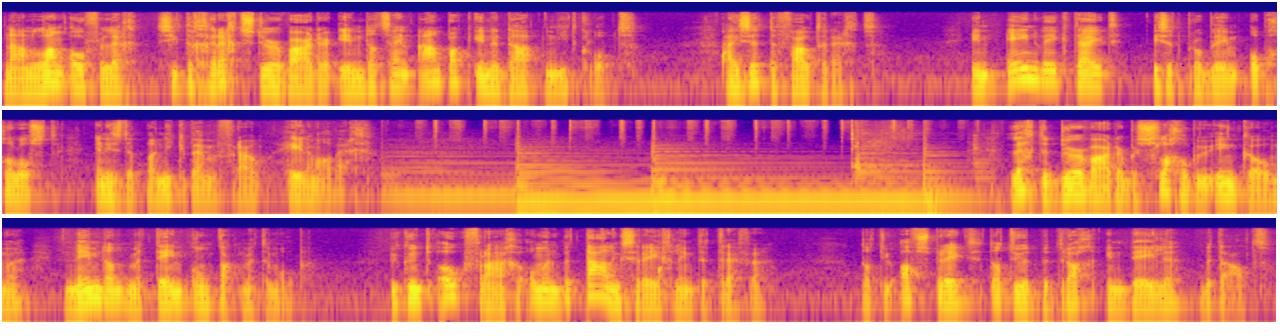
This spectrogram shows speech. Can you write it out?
Na een lang overleg ziet de gerechtsdeurwaarder in dat zijn aanpak inderdaad niet klopt. Hij zet de fout terecht. In één week tijd is het probleem opgelost en is de paniek bij mevrouw helemaal weg. Legt de deurwaarder beslag op uw inkomen, neem dan meteen contact met hem op. U kunt ook vragen om een betalingsregeling te treffen. Dat u afspreekt dat u het bedrag in delen betaalt.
